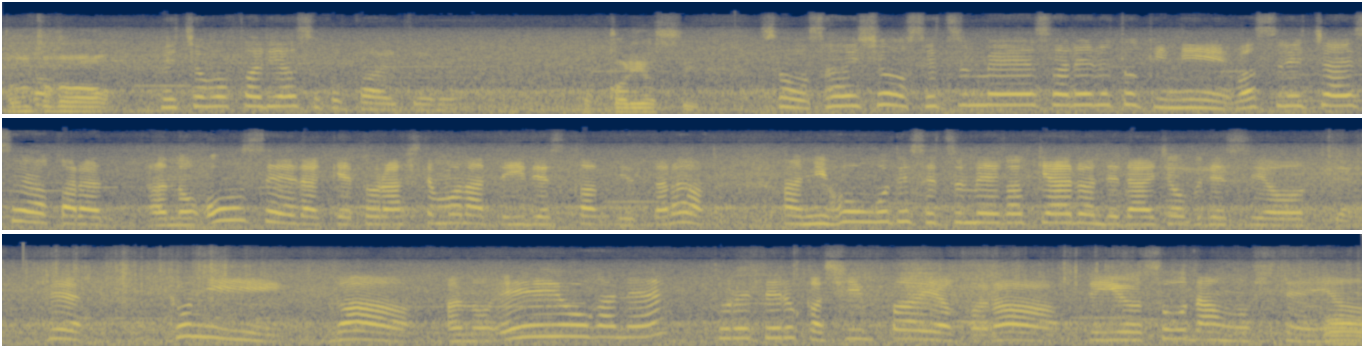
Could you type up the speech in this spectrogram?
本当だ。めっちゃ分かりやすく書いてる。分かりやすい。そう最初説明される時に忘れちゃいそうやからあの音声だけ取らせてもらっていいですかって言ったらあ日本語で説明書きあるんで大丈夫ですよって。でトニーがあの栄養がね取れてるか心配やからっていう相談もしてんや。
